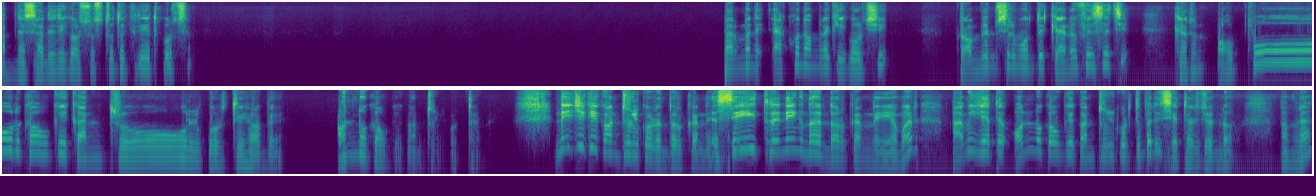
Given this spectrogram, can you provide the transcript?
আপনার শারীরিক অসুস্থতা ক্রিয়েট করছে। তার মানে এখন আমরা কি করছি? প্রবলেমসের মধ্যে কেন ফেসেছি? কারণ অপর কাউকে কন্ট্রোল করতে হবে, অন্য কাউকে কন্ট্রোল করতে হবে। নিজেকে কন্ট্রোল করার দরকার নেই। সেই ট্রেনিং দরকার নেই আমার। আমি যাতে অন্য কাউকে কন্ট্রোল করতে পারি, সেটার জন্য আমরা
